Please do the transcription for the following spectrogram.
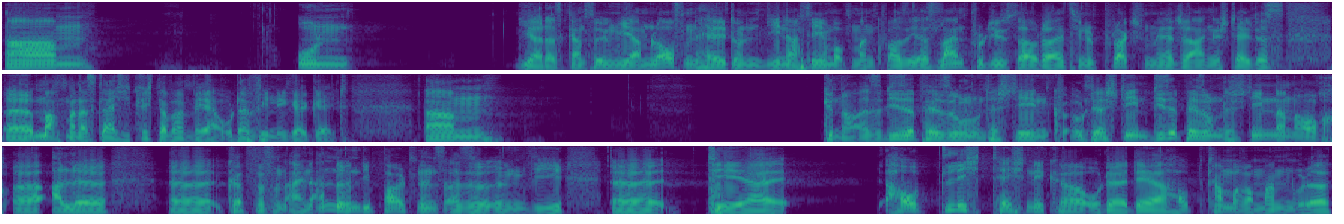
Ähm, und ja, das Ganze irgendwie am Laufen hält und je nachdem, ob man quasi als Line Producer oder als Unit Production Manager angestellt ist, äh, macht man das gleiche, kriegt aber mehr oder weniger Geld. Ähm, Genau, also dieser Person unterstehen, unterstehen, dieser Person unterstehen dann auch äh, alle äh, Köpfe von allen anderen Departments, also irgendwie äh, der Hauptlichttechniker oder der Hauptkameramann oder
